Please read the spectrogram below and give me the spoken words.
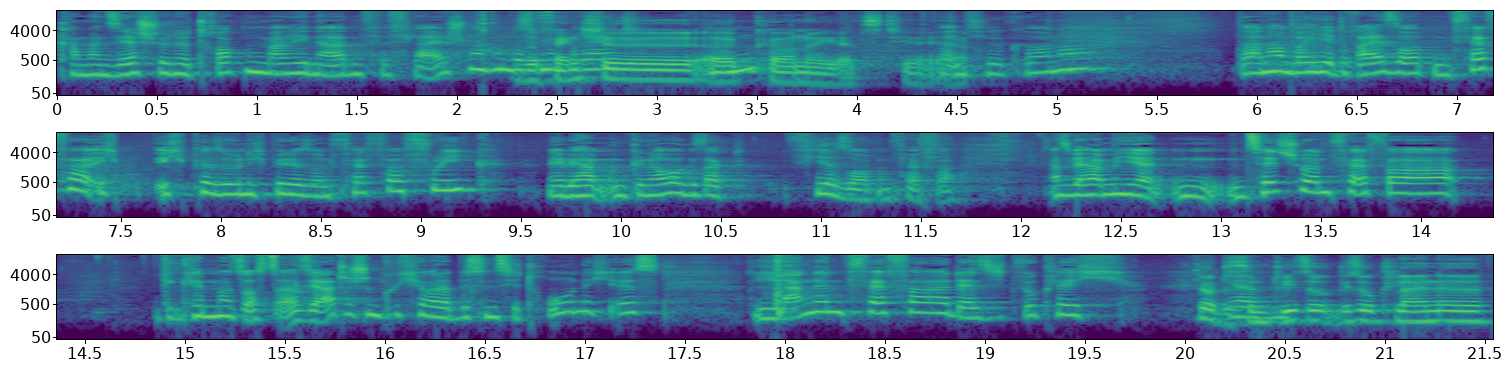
Kann man sehr schöne Trockenmarinaden für Fleisch machen. das Also. Fenchelkörner jetzt hier. Ja. Fenchelkörner. Dann haben wir hier drei Sorten Pfeffer. Ich, ich persönlich bin ja so ein Pfefferfreak. Ne, wir haben genauer gesagt vier Sorten Pfeffer. Also wir haben hier einen, Szechuan-Pfeffer, den kennt man so aus der asiatischen Küche, weil er ein bisschen zitronig ist. Langen Pfeffer, der sieht wirklich... Ja, das Ja. sind wie so, wie so kleine,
